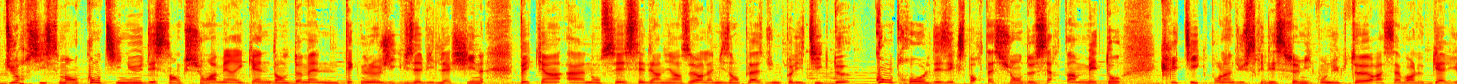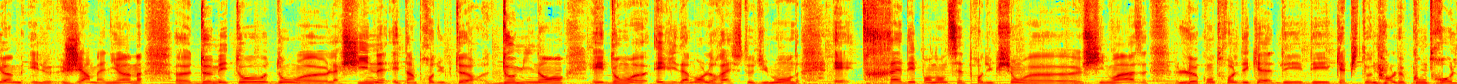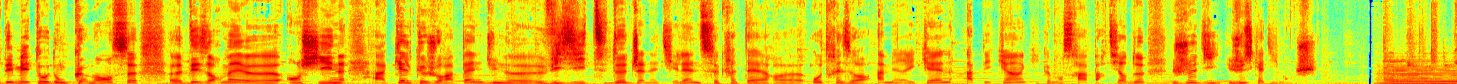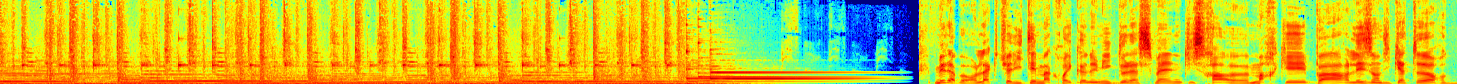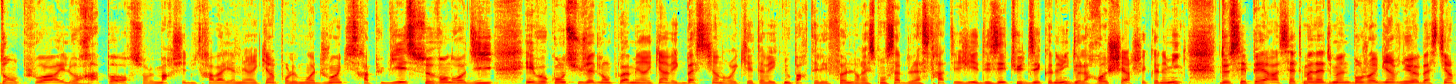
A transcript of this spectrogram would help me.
durcissement continu des sanctions américaines dans le domaine technologique vis-à-vis -vis de la Chine. Pékin a annoncé ces dernières heures la mise en place d'une politique de contrôle des exportations de certains métaux critiques pour l'industrie des semi-conducteurs, à savoir le gallium et le germanium, euh, deux métaux dont euh, la Chine est un producteur dominant et dont euh, évidemment le reste du monde est très dépendant de cette production chinoise. Le contrôle des, des, capitaux, non, le contrôle des métaux donc commence désormais en Chine à quelques jours à peine d'une visite de Janet Yellen, secrétaire au Trésor américaine à Pékin qui commencera à partir de jeudi jusqu'à dimanche. Mais d'abord, l'actualité macroéconomique de la semaine qui sera euh, marquée par les indicateurs d'emploi et le rapport sur le marché du travail américain pour le mois de juin qui sera publié ce vendredi. Évoquons le sujet de l'emploi américain avec Bastien Dreux qui est avec nous par téléphone, le responsable de la stratégie et des études économiques, de la recherche économique de CPR Asset Management. Bonjour et bienvenue euh, Bastien.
